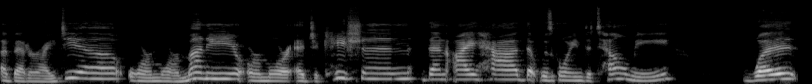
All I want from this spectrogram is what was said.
a better idea or more money or more education than I had that was going to tell me what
